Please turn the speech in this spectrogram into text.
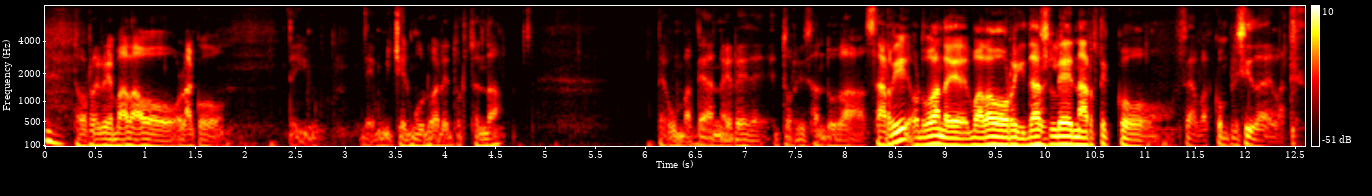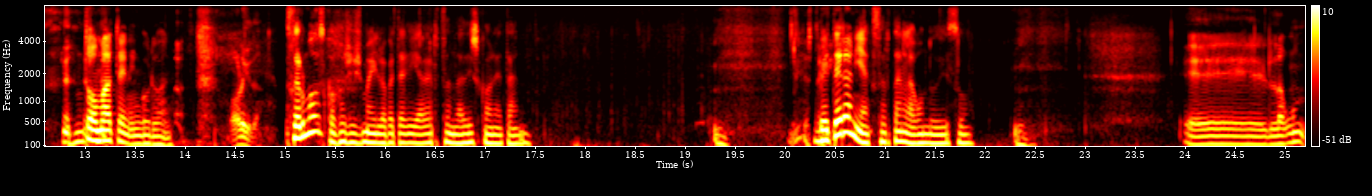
Eta horre ere badao olako de, de Michel Muruar etortzen da. Egun batean ere etorri izan du da zarri, orduan e, badago hor idazleen arteko, osea, bat, konplizidade bat. Tomaten inguruan. Hori da. Zer moduzko Jose Ismail Lopetegi agertzen da disko honetan? Veteraniak zertan lagundu dizu? E, lagun,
